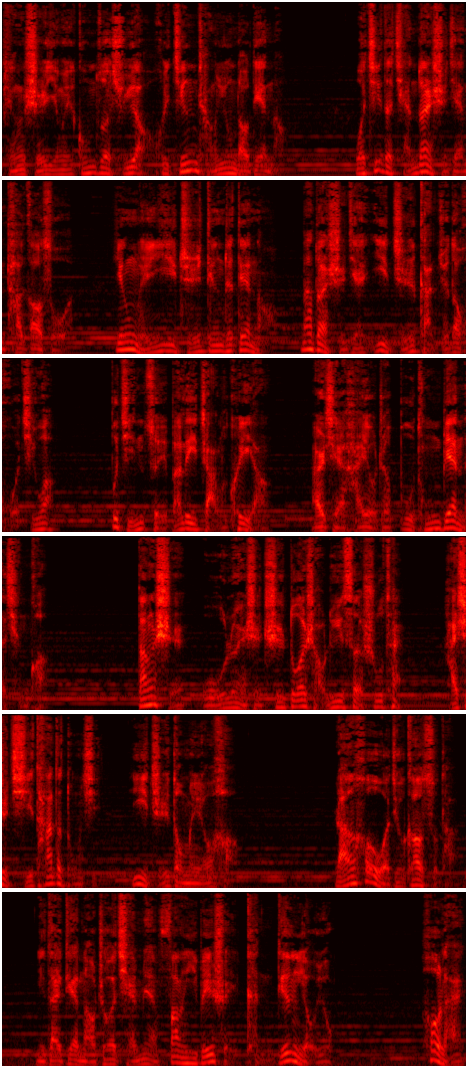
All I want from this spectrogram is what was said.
平时因为工作需要会经常用到电脑。我记得前段时间他告诉我，因为一直盯着电脑，那段时间一直感觉到火气旺，不仅嘴巴里长了溃疡。而且还有着不通便的情况，当时无论是吃多少绿色蔬菜，还是其他的东西，一直都没有好。然后我就告诉他：“你在电脑桌前面放一杯水，肯定有用。”后来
